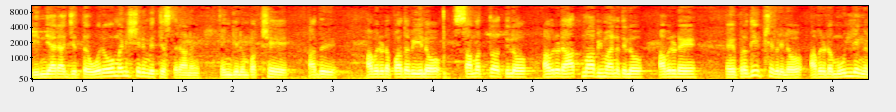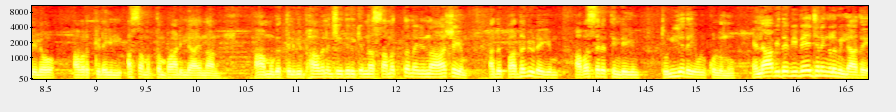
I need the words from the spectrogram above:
ഇന്ത്യ രാജ്യത്തെ ഓരോ മനുഷ്യരും വ്യത്യസ്തരാണ്. എങ്കിലും പക്ഷേ അത് അവരുടെ പദവിയിലോ സമത്വത്തിലോ അവരുടെ ആത്മാഭിമാനത്തിലോ അവരുടെ പ്രതീക്ഷകളിലോ അവരുടെ മൂല്യങ്ങളിലോ അവർക്കിടയിൽ അസമത്വം പാടില്ല എന്നാണ്. ആമുഖത്തിൽ വിഭാവനം ചെയ്തിരിക്കുന്ന സമത്വം എന്ന ആശയം അത് പദവിയുടെയും അവസരത്തിന്റെയും തുല്യതയെ ഉൾക്കൊള്ളുന്നു. എല്ലാവിധ വിവേചനങ്ങളും ഇല്ലാതെ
